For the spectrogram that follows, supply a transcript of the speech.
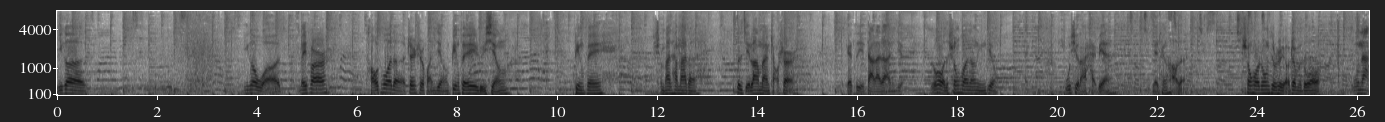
一个一个我没法逃脱的真实环境，并非旅行，并非什么他妈的自己浪漫找事儿给自己带来的安静。如果我的生活能宁静，无需来海边，也挺好的。生活中就是有这么多无奈，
